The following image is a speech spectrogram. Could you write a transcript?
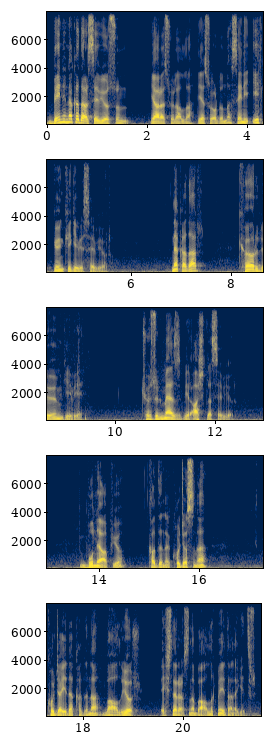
Beni ne kadar seviyorsun ya Resulallah diye sorduğunda seni ilk günkü gibi seviyorum. Ne kadar? Kördüğüm gibi. Çözülmez bir aşkla seviyorum. Bu ne yapıyor? Kadını kocasına, kocayı da kadına bağlıyor. Eşler arasında bağlılık meydana getiriyor.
